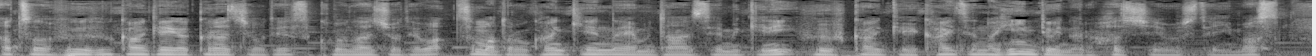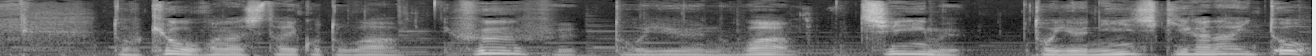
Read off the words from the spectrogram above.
あつの夫婦関係学ラジオです。このラジオでは妻との関係に悩む男性向けに夫婦関係改善のヒントになる発信をしています。と今日お話したいことは夫婦というのはチームという認識がないと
